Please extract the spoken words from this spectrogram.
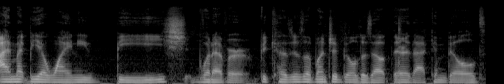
I might be a whiny bee, whatever, because there's a bunch of builders out there that can build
